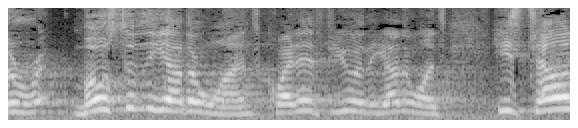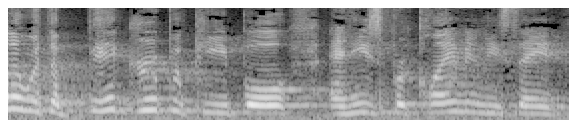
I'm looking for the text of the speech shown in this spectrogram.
The, most of the other ones, quite a few of the other ones, he's telling it with a big group of people and he's proclaiming and he's saying,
